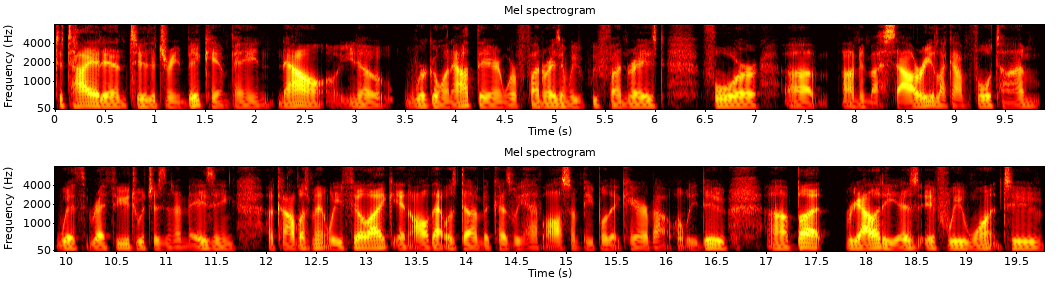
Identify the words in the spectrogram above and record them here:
to tie it into the Dream Big campaign, now you know we're going out there and we're fundraising. We we fundraised for uh, I mean my salary, like I'm full time with Refuge, which is an amazing accomplishment. We feel like, and all that was done because we have awesome people that care about what we do. Uh, but reality is, if we want to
